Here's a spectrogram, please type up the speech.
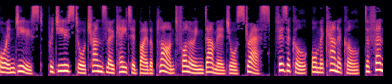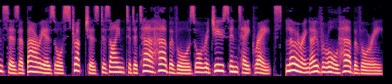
or induced, produced or translocated by the plant following damage or stress, physical, or mechanical. Defenses are barriers or structures designed to deter herbivores or reduce intake rates, lowering overall herbivory.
